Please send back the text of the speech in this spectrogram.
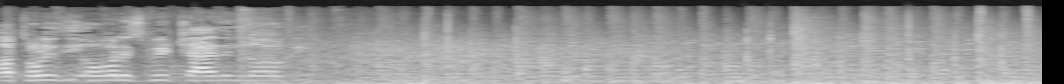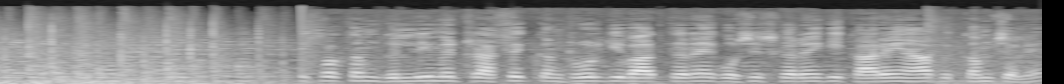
और थोड़ी सी ओवर स्पीड शायद इन लोगों की। इस वक्त हम दिल्ली में ट्रैफ़िक कंट्रोल की बात कर रहे हैं, कोशिश कर रहे हैं कि कारें यहाँ पे कम चलें।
